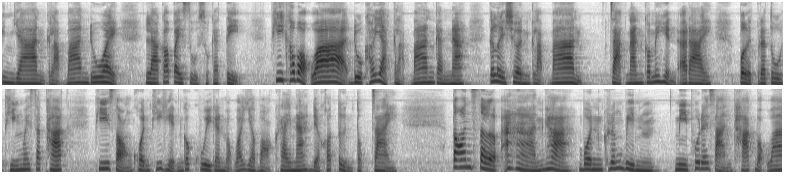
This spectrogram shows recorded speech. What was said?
วิญญาณกลับบ้านด้วย แล้วก็ไปสู่สุคติ พี่เขาบอกว่าดูเขาอยากกลับบ้านกันนะ ก็เลยเชิญกลับบ้าน จากนั้นก็ไม่เห็นอะไร เปิดประตูทิ้งไว้สักพัก พี่สองคนที่เห็นก็คุยกันบอกว่าอย่าบอกใครนะ เดี๋ยวเขาตื่นตกใจ ตอนเสิร์ฟอาหารค่ะ บนเครื่องบินมีผู้โดยสารทักบอกว่า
